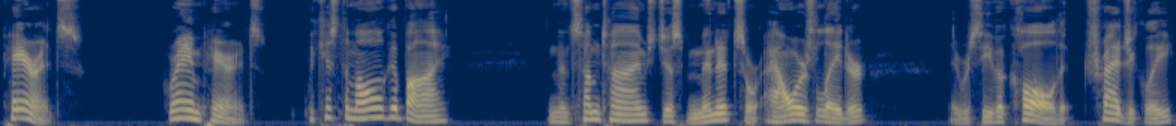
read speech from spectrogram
parents, grandparents? We kiss them all goodbye, and then sometimes just minutes or hours later, they receive a call that tragically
